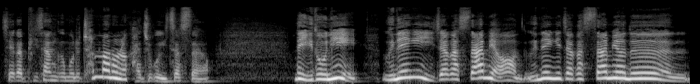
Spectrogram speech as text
제가 비상금으로 천만 원을 가지고 있었어요. 근데 이 돈이 은행이 이자가 싸면, 은행 이자가 싸면은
